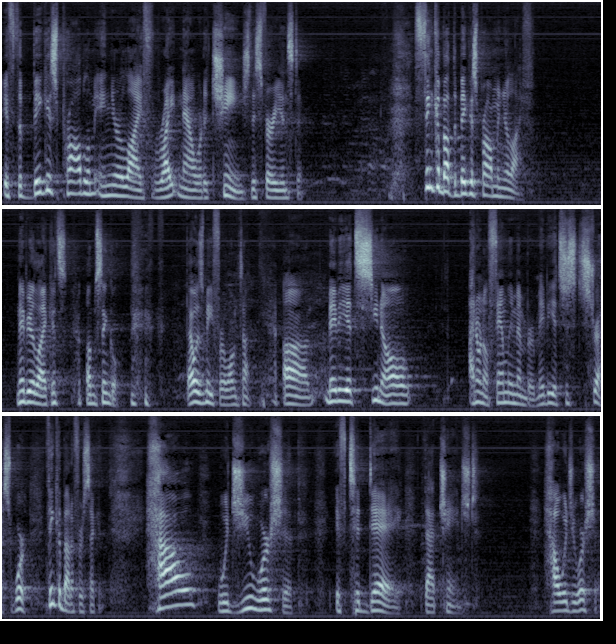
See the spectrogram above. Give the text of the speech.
if the biggest problem in your life right now were to change this very instant? Think about the biggest problem in your life. Maybe you're like, it's, I'm single. That was me for a long time. Um, maybe it's, you know, I don't know, family member. Maybe it's just stress, work. Think about it for a second. How would you worship if today that changed? How would you worship?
